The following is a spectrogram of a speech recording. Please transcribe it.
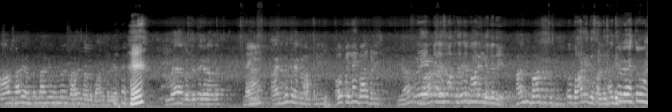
ਆਪ ਸਾਰੇ ਅੰਦਰ ਲਾ ਕੇ ਉਹਨਾਂ ਦੇ ਸਾਰੇ ਸੰਦ ਬਾਹਰ ਖੜੇ ਆ। ਹੈ? ਮੈਂ ਤੁਹਾਡੇ ਤੇ ਹੈਰਾਨ ਆ। ਨਹੀਂ। ਆਏ ਨਾ ਨਾ ਕਰਿਆ ਕਰੋ। ਉਹ ਪਹਿਲਾਂ ਹੀ ਬਾਹਰ ਖੜੇ ਸੀ। ਯਾਰ ਬਾਹਰ ਖਾਲੀ ਬਾਹਰ ਉਹ ਬਾਹਰ ਹੀ ਦਸਾਂਗੇ ਇੱਧਰ ਵੇਖ ਤੂੰ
